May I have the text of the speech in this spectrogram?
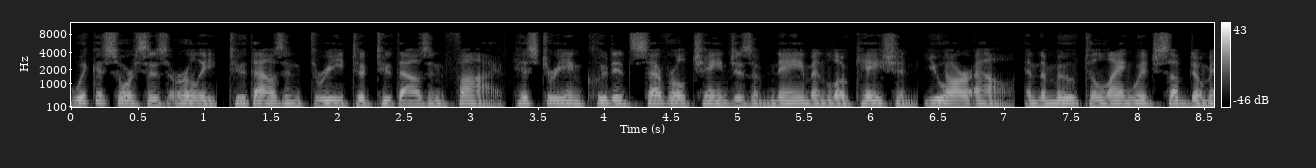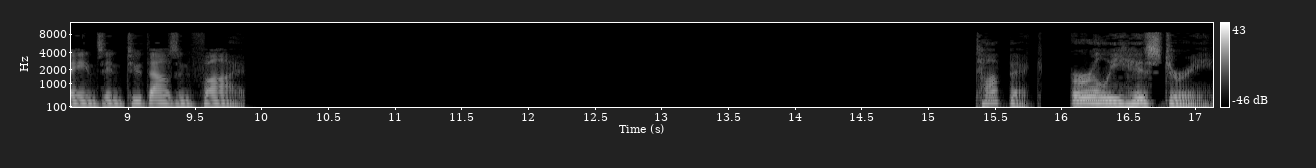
Wikisource's early 2003 to 2005 history included several changes of name and location URL and the move to language subdomains in 2005. Topic: Early history.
